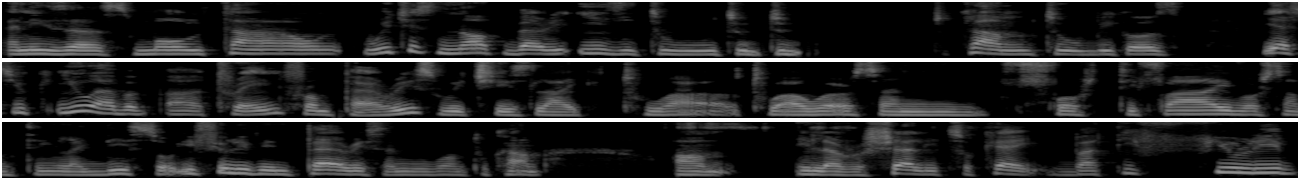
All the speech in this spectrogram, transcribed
and is a small town which is not very easy to to to, to come to because yes, you you have a, a train from Paris which is like two two hours and forty five or something like this. So if you live in Paris and you want to come um, in La Rochelle, it's okay. But if you live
